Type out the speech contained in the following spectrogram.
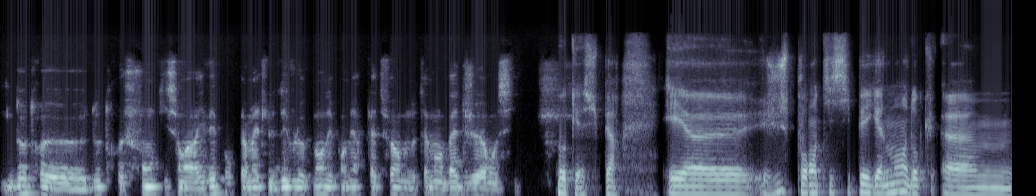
d'autres d'autres fonds qui sont arrivés pour permettre le développement des premières plateformes, notamment Badger aussi. Ok, super. Et euh, juste pour anticiper également, donc euh,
